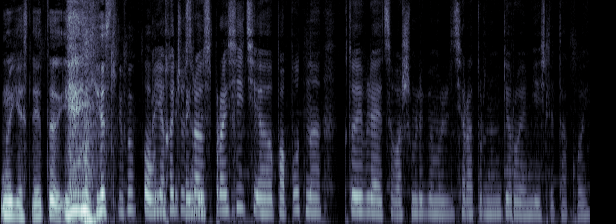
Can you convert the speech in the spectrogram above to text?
Ну, если это, если вы помните. Я хочу конечно. сразу спросить э, попутно, кто является вашим любимым литературным героем, есть ли такой?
